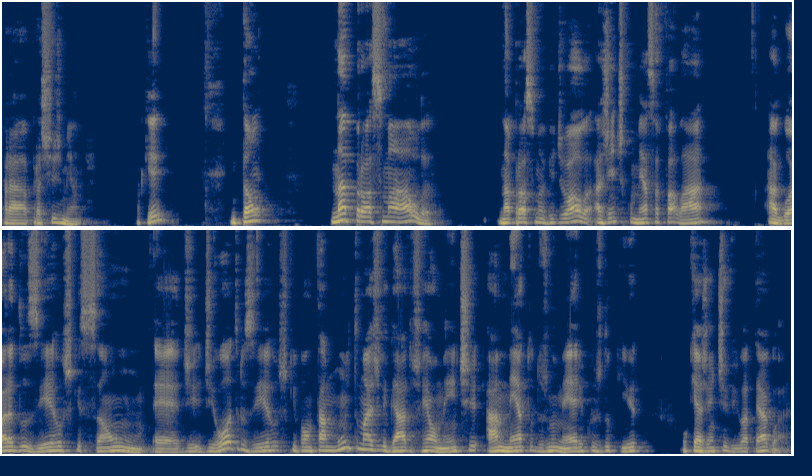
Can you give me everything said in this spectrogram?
para x menos. Ok? Então, na próxima aula, na próxima videoaula, a gente começa a falar agora dos erros que são é, de, de outros erros que vão estar muito mais ligados realmente a métodos numéricos do que o que a gente viu até agora.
